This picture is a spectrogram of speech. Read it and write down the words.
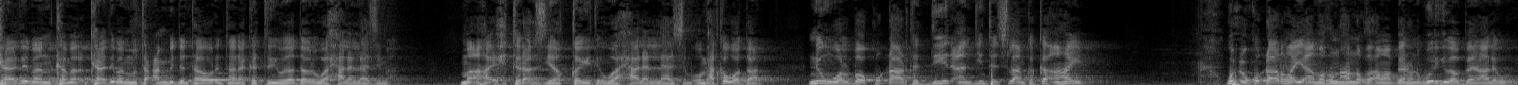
kaadiban mutacamidan taa hor intaana ka tegin wadaadana waa xaala laazima. Ma aha ixtiraas ya qayd waa xaala laazima. Oo maxaad ka wadaan? Nin walbo ku dhaarta diin aan diinta islaamka ka ahayn wuxuu ku dhaaranaya ama run ha noqdo ama been ha noqdo weligii baa beenaale wey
